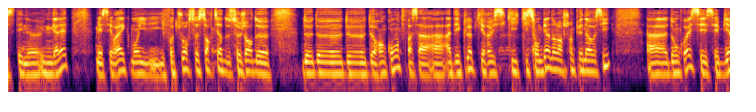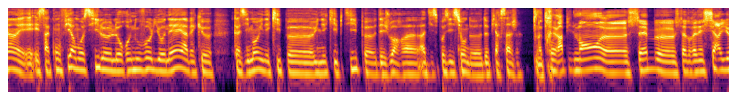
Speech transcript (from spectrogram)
c'était une, une galette, mais c'est vrai que bon, il, il faut toujours se sortir de ce genre de de de, de, de rencontres face à, à, à des clubs qui réussissent, qui, qui sont bien dans leur championnat aussi. Euh, donc ouais, c'est c'est bien et, et ça confirme aussi le, le renouveau lyonnais avec euh, quasiment une équipe une équipe type, des joueurs à disposition de, de Pierre Sage. Très rapidement, Seb, Stade Rennais sérieux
